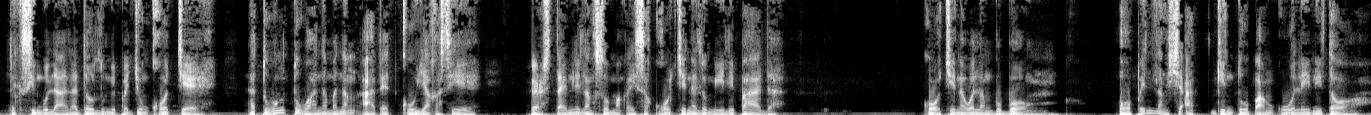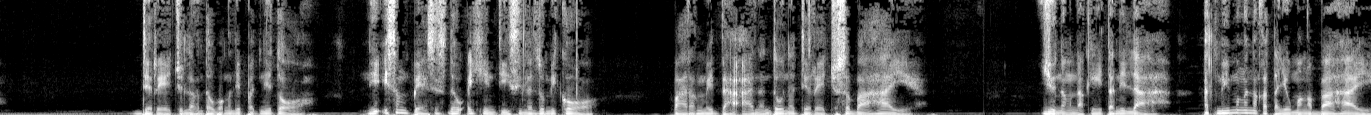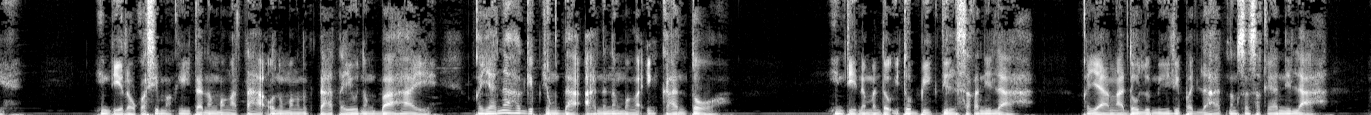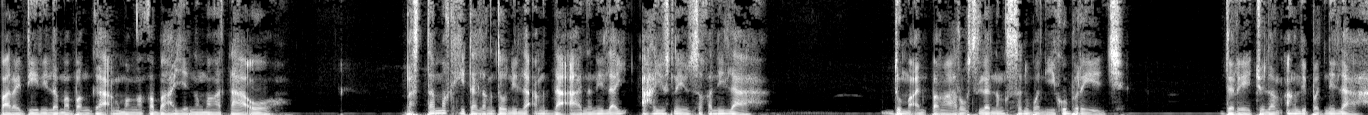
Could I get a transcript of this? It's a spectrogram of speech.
Nagsimula na daw lumipad yung kotse na tuwang-tuwa naman ang ate at kuya kasi first time nilang sumakay sa kotse na lumilipad. Kotse na walang bubong. Open lang siya at ginto pa ang kulay nito. Diretso lang daw ang lipad nito Ni isang beses daw ay hindi sila lumiko. Parang may daanan daw na diretso sa bahay. Yun ang nakita nila at may mga nakatayong mga bahay. Hindi raw kasi makita ng mga tao ng mga nagtatayo ng bahay kaya nahagip yung daanan ng mga engkanto. Hindi naman daw ito big deal sa kanila kaya nga daw lumilipad lahat ng sasakyan nila para di nila mabangga ang mga kabahayan ng mga tao. Basta makita lang daw nila ang daanan nila ay ayos na yun sa kanila. Dumaan pa nga raw sila ng San Juanico Bridge. Diretso lang ang lipad nila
